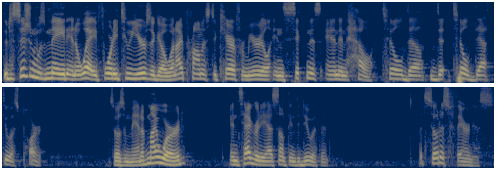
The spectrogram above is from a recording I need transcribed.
The decision was made in a way 42 years ago when I promised to care for Muriel in sickness and in health till, de- de- till death do us part. So, as a man of my word, integrity has something to do with it. But so does fairness.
